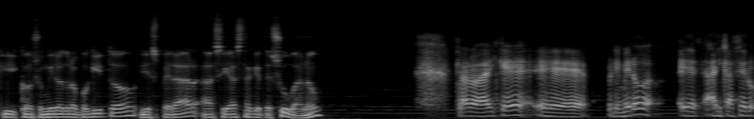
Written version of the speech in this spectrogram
y consumir otro poquito y esperar así hasta que te suba, ¿no? Claro, hay que, eh, primero eh, hay que hacer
